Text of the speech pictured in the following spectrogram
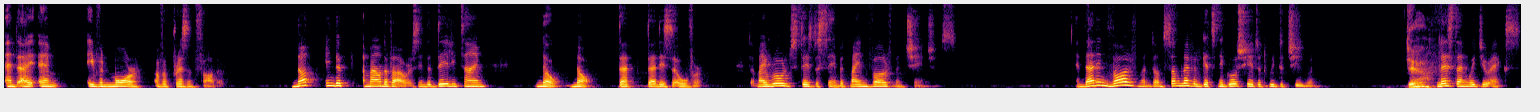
And I am even more of a present father. Not in the amount of hours, in the daily time. No, no, that, that is over. My role stays the same, but my involvement changes. And that involvement on some level gets negotiated with the children. Yeah. Less than with your ex.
